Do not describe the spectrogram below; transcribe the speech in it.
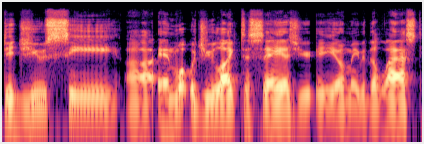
did you see, uh, and what would you like to say as you you know maybe the last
